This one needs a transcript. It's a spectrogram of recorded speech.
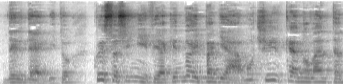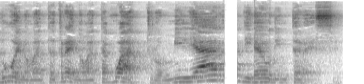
del debito, questo significa che noi paghiamo circa 92, 93, 94 miliardi di euro di interesse.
